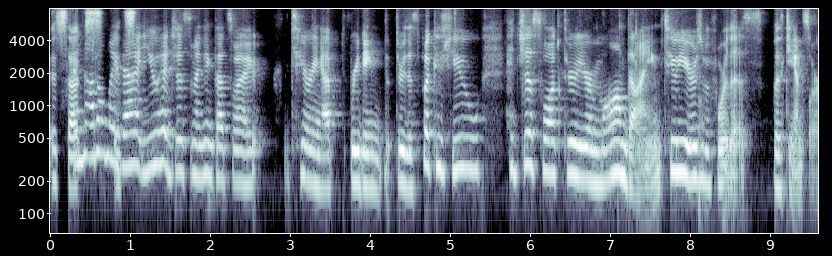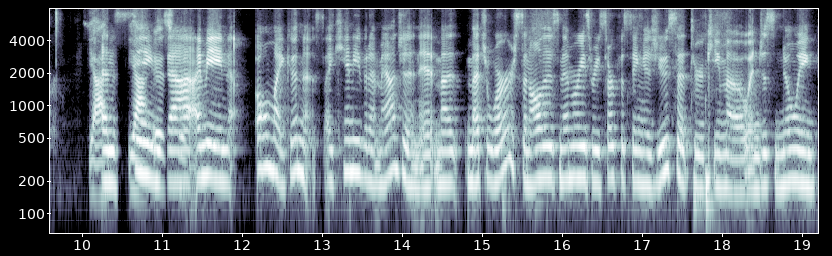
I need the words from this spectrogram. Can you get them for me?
It sucks. And not only it's, that, you had just, and I think that's why tearing up reading through this book because you had just walked through your mom dying two years before this with cancer. Yeah. And seeing yeah, that, I mean, oh my goodness, I can't even imagine it much worse. And all those memories resurfacing as you said through chemo and just knowing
